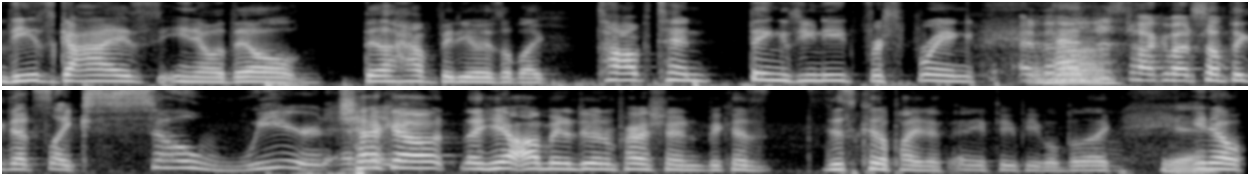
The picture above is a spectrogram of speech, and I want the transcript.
these guys you know they'll they'll have videos of like top 10 things you need for spring and then Uh-huh. they'll just talk about something that's like so weird. and, check like, out like here i'm gonna do an impression because this could apply to any three people but like Yeah. you know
